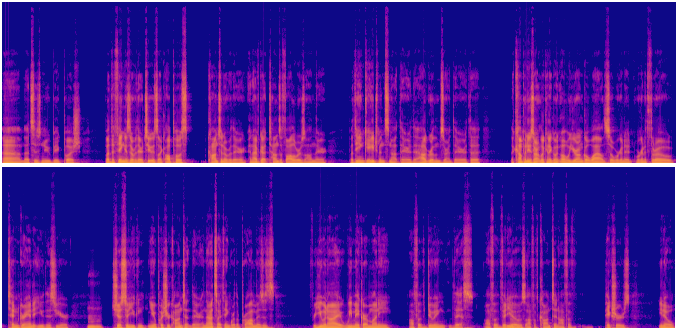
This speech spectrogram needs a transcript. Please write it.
Um, that's his new big push. But the thing is over there too is like I'll post content over there and I've got tons of followers on there, but the engagement's not there. The algorithms aren't there. The the companies aren't looking at going, oh, you're on Go Wild, so we're gonna we're gonna throw ten grand at you this year, Mhm. just so you can you know push your content there. And that's I think where the problem is. Is for you and I, we make our money off of doing this, off of videos, off of content, off of pictures, you know.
